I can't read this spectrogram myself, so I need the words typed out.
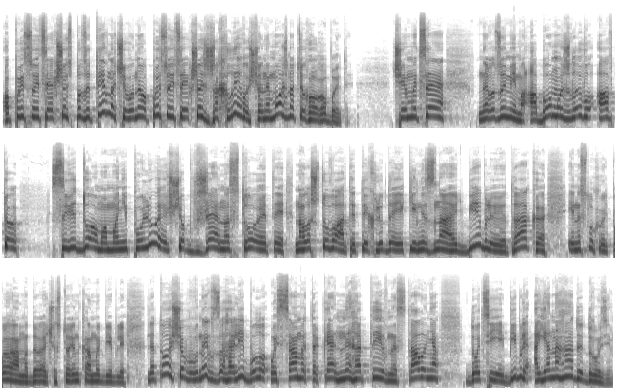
Описуються як щось позитивне, чи вони описуються як щось жахливе, що не можна цього робити? Чи ми це не розуміємо? Або, можливо, автор свідомо маніпулює, щоб вже настроїти, налаштувати тих людей, які не знають Біблію, так і не слухають програми, до речі, сторінками Біблії, для того, щоб в них взагалі було ось саме таке негативне ставлення до цієї Біблії. А я нагадую, друзі.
